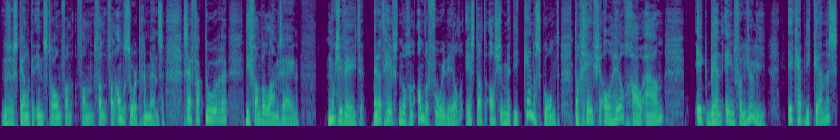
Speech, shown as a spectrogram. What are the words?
dus er is kennelijk een instroom van, van, van, van andersoortige mensen. Zijn factoren die van belang zijn. Moet je weten. En het heeft nog een ander voordeel. Is dat als je met die kennis komt. Dan geef je al heel gauw aan. Ik ben een van jullie. Ik heb die kennis.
